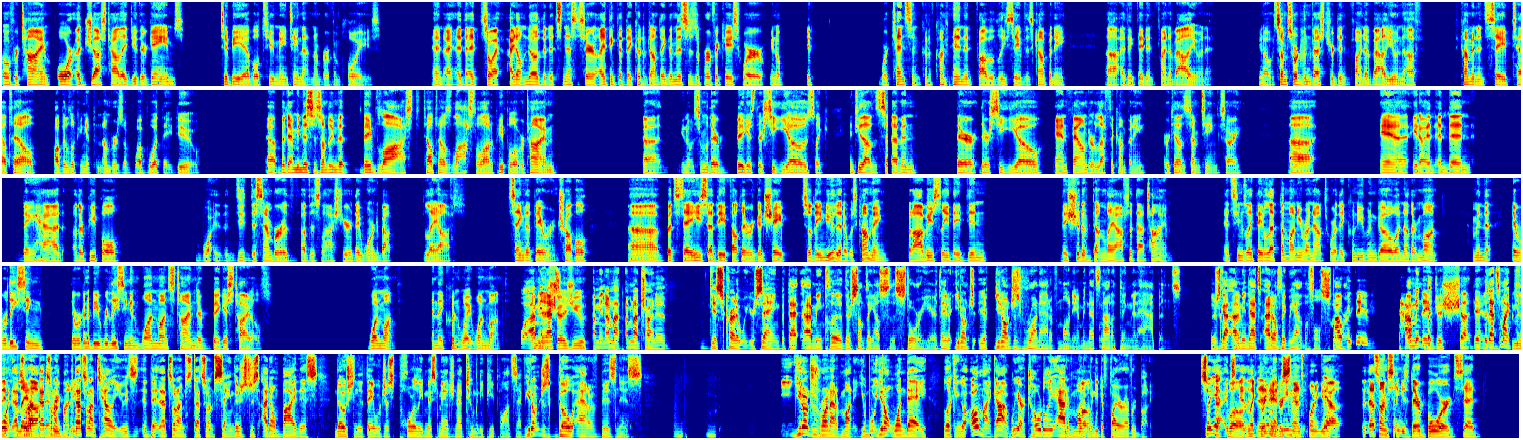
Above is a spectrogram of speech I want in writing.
over time or adjust how they do their games to be able to maintain that number of employees. And I, I, so I, I don't know that it's necessarily. I think that they could have done things. And this is a perfect case where you know if where Tencent could have come in and probably saved this company. Uh, I think they didn't find a value in it. You know, some sort of investor didn't find a value enough to come in and save Telltale. Probably looking at the numbers of, of what they do. Uh, but I mean, this is something that they've lost. Telltale's lost a lot of people over time. Uh, you know, some of their biggest, their CEOs, like in 2007, their their CEO and founder left the company, or 2017, sorry. Uh, and you know, and and then they had other people. What de- December of, of this last year, they warned about layoffs, saying that they were in trouble. Uh, but say he said they felt they were in good shape, so they knew that it was coming. But obviously, they didn't. They should have done layoffs at that time. It seems like they let the money run out to where they couldn't even go another month. I mean, the, they're releasing. They were going to be releasing in one month's time their biggest titles. One month, and they couldn't wait one month. Well, I, mean, that shows you. I mean, I'm not I'm not trying to discredit what you're saying, but that I mean, clearly there's something else to the story here. They don't- you don't you don't just run out of money. I mean, that's not a thing that happens. There's got I I- mean, that's I don't think we have the full story. How could they? How I mean, could they have but- just shut down? But that's my I mean, point. That's what, I, off that's, what I, everybody. that's what I'm telling you. Is that's what I'm that's what I'm saying. There's just I don't buy this notion that they were just poorly mismanaged and had too many people on staff. You don't just go out of business. You don't just run out of money. You you don't one day look and go, oh my god, we are totally out of money. Well- we need to fire everybody. So yeah, That- it's well, like and- Green Man and Green Man's saying- pointing it yeah. out. That's what I'm saying is their board said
